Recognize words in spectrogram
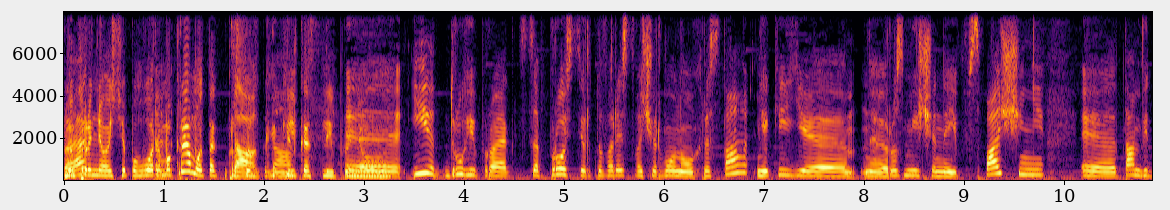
Ми про нього ще поговоримо окремо, так просто Так, да. кілька слів про нього. Е, і другий проект це простір товариства Червоного Христа, який є розміщений в спадщині. Е, Там від,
